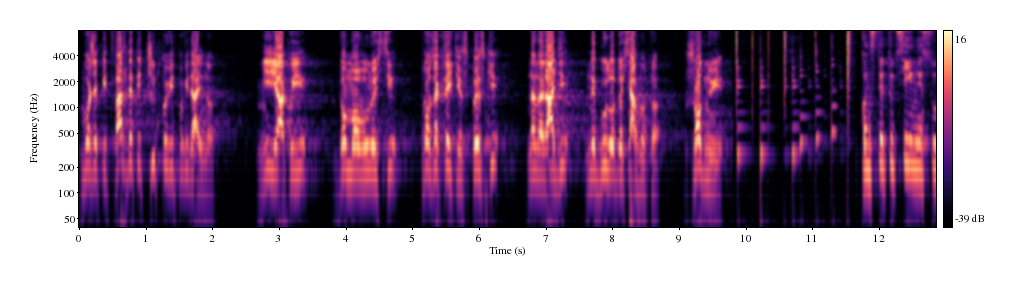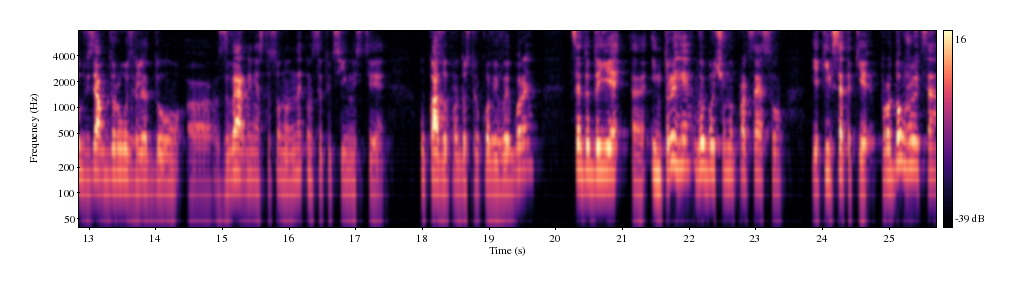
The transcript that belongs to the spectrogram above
може підтвердити чітко і відповідально. Ніякої домовленості про закриті списки на нараді не було досягнуто. Жодної. Конституційний суд взяв до розгляду е, звернення стосовно неконституційності указу про дострокові вибори. Це додає е, інтриги виборчому процесу, який все-таки продовжується,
